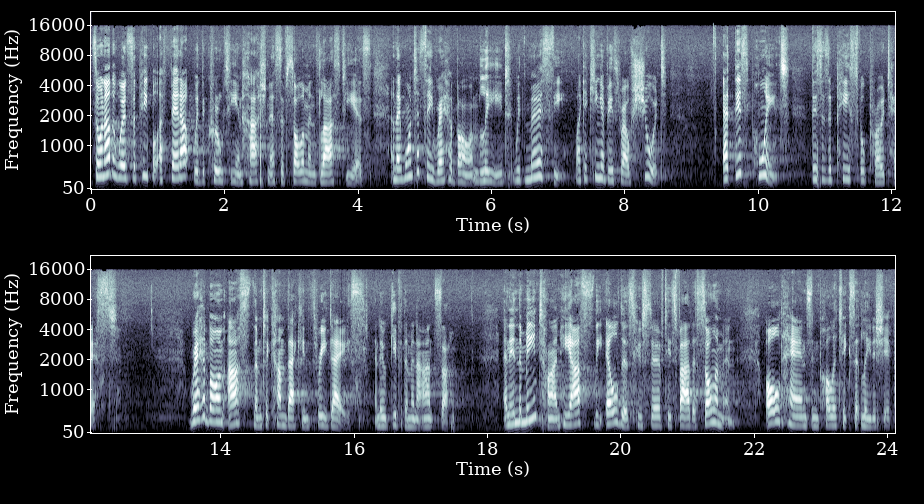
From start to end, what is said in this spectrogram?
So, in other words, the people are fed up with the cruelty and harshness of Solomon's last years, and they want to see Rehoboam lead with mercy, like a king of Israel should. At this point, This is a peaceful protest. Rehoboam asked them to come back in three days and he would give them an answer. And in the meantime, he asked the elders who served his father Solomon, old hands in politics at leadership,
